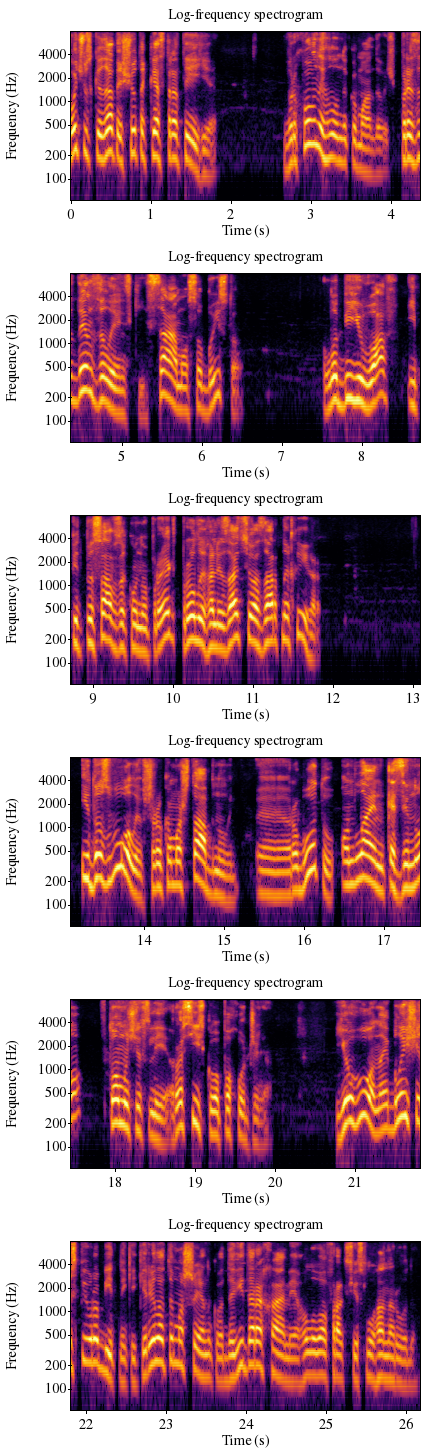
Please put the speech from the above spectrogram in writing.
Хочу сказати, що таке стратегія. Верховний головнокомандувач, президент Зеленський сам особисто лобіював і підписав законопроект про легалізацію азартних ігор і дозволив широкомасштабну е, роботу онлайн-казіно, в тому числі російського походження. Його найближчі співробітники Кирила Тимошенко, Давід Арахамія, голова фракції Слуга народу,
